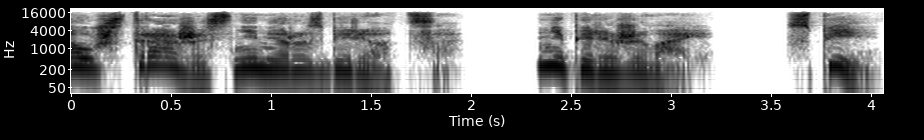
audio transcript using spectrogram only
а уж стража с ними разберется. Не переживай. Спи,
